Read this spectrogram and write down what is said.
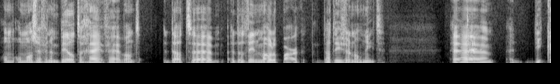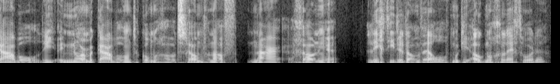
om, om ons even een beeld te geven, hè, want dat, dat windmolenpark, dat is er nog niet. Nee. Die kabel, die enorme kabel, want er komt nogal wat stroom vanaf naar Groningen. Ligt die er dan wel of moet die ook nog gelegd worden?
